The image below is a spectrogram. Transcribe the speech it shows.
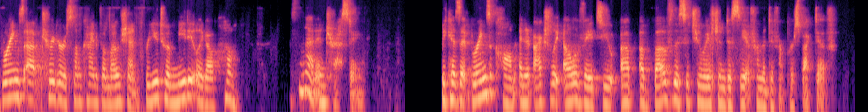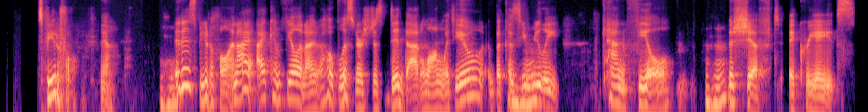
brings up, triggers some kind of emotion for you to immediately go, huh, isn't that interesting? Because it brings a calm and it actually elevates you up above the situation to see it from a different perspective. It's beautiful. Yeah. Mm-hmm. It is beautiful. And I, I can feel it. I hope listeners just did that along with you because mm-hmm. you really can feel mm-hmm. the shift it creates.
